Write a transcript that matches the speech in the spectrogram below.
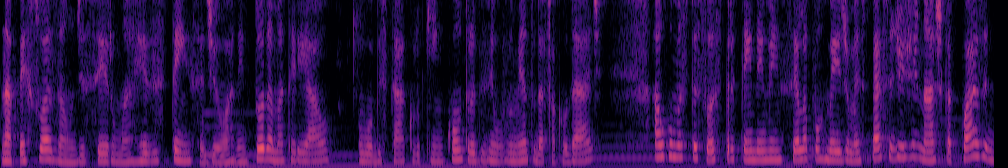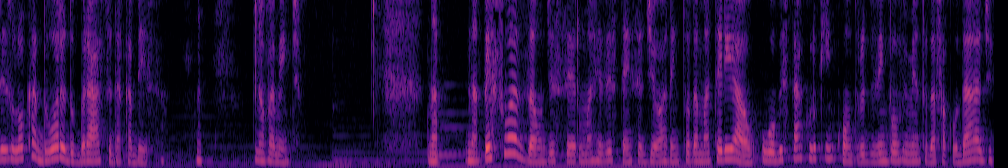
Na persuasão de ser uma resistência de ordem toda material, o obstáculo que encontra o desenvolvimento da faculdade, algumas pessoas pretendem vencê-la por meio de uma espécie de ginástica quase deslocadora do braço e da cabeça. Novamente. Na na persuasão de ser uma resistência de ordem toda material o obstáculo que encontra o desenvolvimento da faculdade,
